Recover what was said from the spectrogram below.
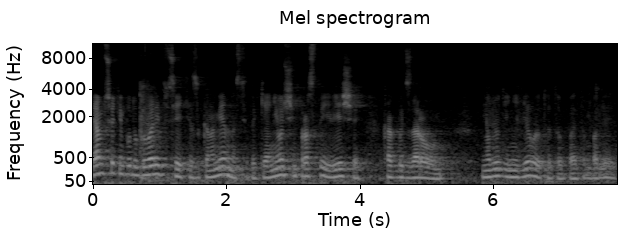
Я вам сегодня буду говорить все эти закономерности такие, они очень простые вещи, как быть здоровым. Но люди не делают этого, поэтому болеют.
